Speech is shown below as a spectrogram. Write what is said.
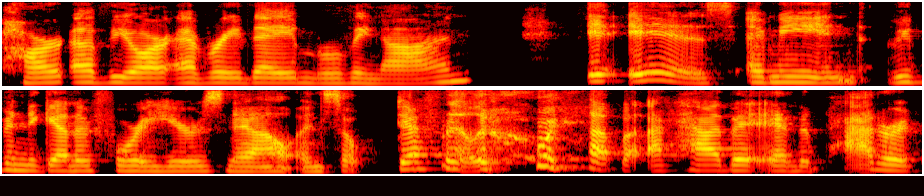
part of your everyday moving on? It is. I mean, we've been together for years now. And so definitely we have a, a habit and a pattern.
